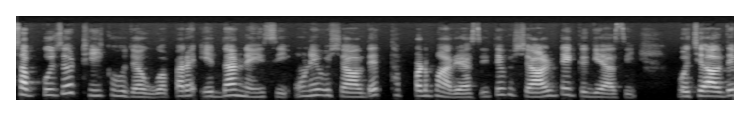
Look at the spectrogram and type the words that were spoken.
ਸਭ ਕੁਝ ਠੀਕ ਹੋ ਜਾਊਗਾ, ਪਰ ਇਦਾਂ ਨਹੀਂ ਸੀ। ਉਹਨੇ ਵਿਸ਼ਾਲ ਦੇ ਥੱਪੜ ਮਾਰਿਆ ਸੀ ਤੇ ਵਿਸ਼ਾਲ ਡਿੱਗ ਗਿਆ ਸੀ। ਵਿਸ਼ਾਲ ਦੇ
